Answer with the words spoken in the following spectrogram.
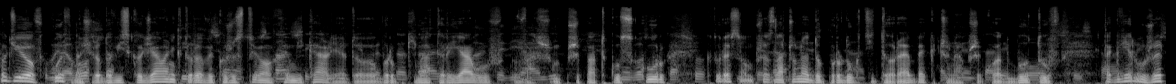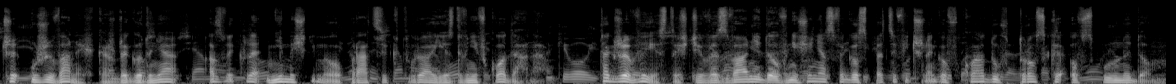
Chodzi o wpływ na środowisko działań, które wykorzystują chemikalia do obróbki materiałów, w waszym przypadku skór, które są przeznaczone do produkcji torebek czy na przykład butów. Tak wielu rzeczy używanych każdego dnia, a zwykle nie myślimy o pracy, która jest w nie wkładana. Także wy jesteście wezwani do wniesienia swego specyficznego wkładu w troskę troskę o wspólny dom,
